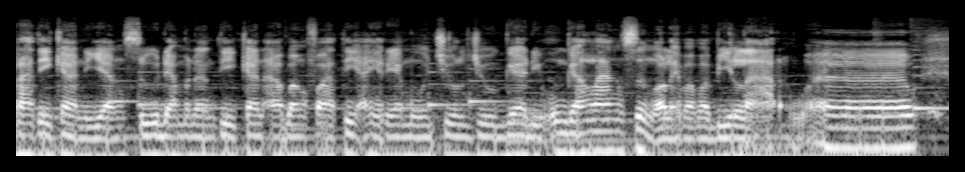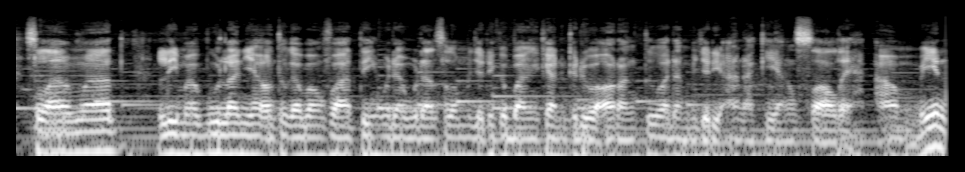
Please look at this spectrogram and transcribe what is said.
Perhatikan yang sudah menantikan Abang Fatih akhirnya muncul juga diunggah langsung oleh Papa Bilar. Wow, selamat 5 bulan ya untuk Abang Fatih. Mudah-mudahan selalu menjadi kebanggaan kedua orang tua dan menjadi anak yang soleh. Amin.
